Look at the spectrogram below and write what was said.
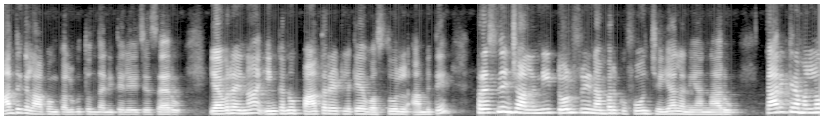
ఆర్థిక లాభం కలుగుతుందని తెలియజేశారు. ఎవరైనా ఇంకనూ పాత రేట్లకే వస్తువులు అమ్మితే ప్రశ్నించాలని టోల్ ఫ్రీ నంబర్కు ఫోన్ చేయాలని అన్నారు. కార్యక్రమంలో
